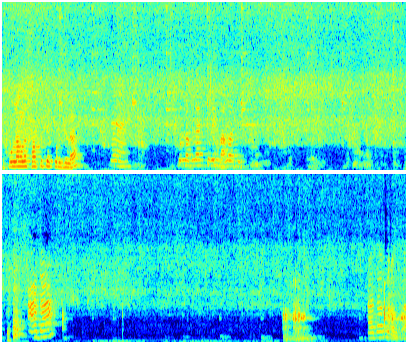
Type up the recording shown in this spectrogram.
পোলাগুলো সব কিছু চেক করেছিলা হ্যাঁ গোলাপগুলো একটু বেশ ভালো আছে। আদা। আদা, লঙ্কা।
